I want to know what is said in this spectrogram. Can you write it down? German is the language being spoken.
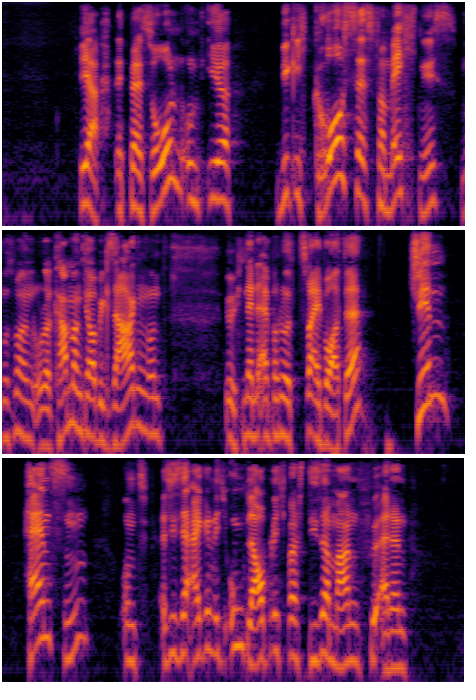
Ja, eine Person und ihr wirklich großes Vermächtnis, muss man oder kann man, glaube ich, sagen. Und ich nenne einfach nur zwei Worte. Jim Hansen. Und es ist ja eigentlich unglaublich, was dieser Mann für einen,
